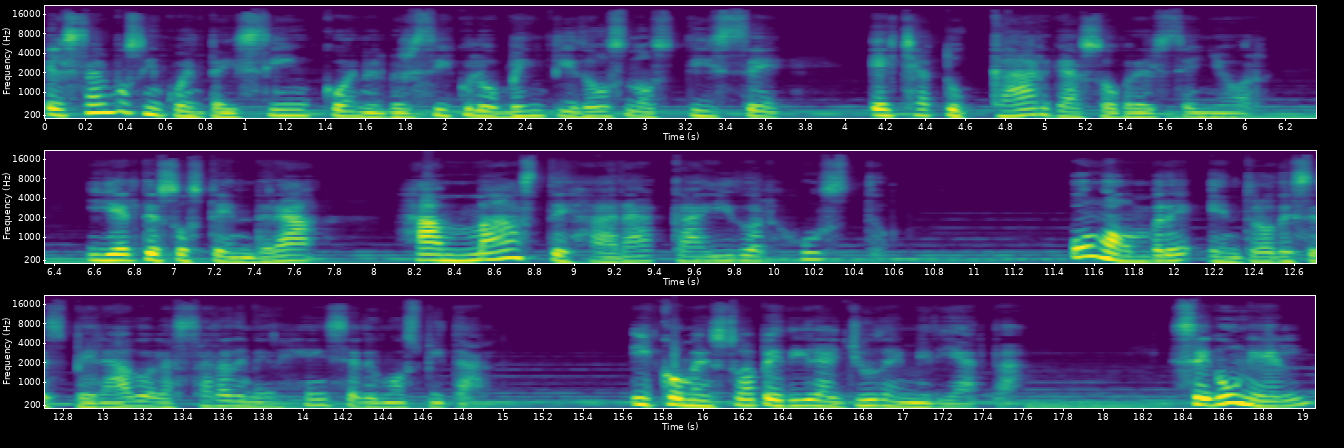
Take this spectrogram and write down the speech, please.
El Salmo 55 en el versículo 22 nos dice, Echa tu carga sobre el Señor, y Él te sostendrá jamás dejará caído al justo. Un hombre entró desesperado a la sala de emergencia de un hospital y comenzó a pedir ayuda inmediata. Según él,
